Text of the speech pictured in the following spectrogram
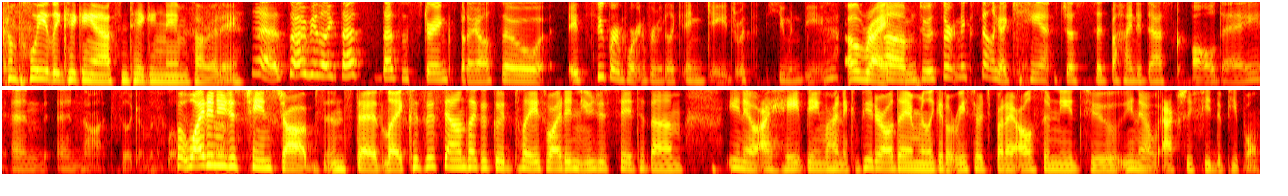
completely kicking ass and taking names already. Yeah, so I mean, like that's that's a strength, but I also it's super important for me to like engage with human beings. Oh, right. Um, to a certain extent, like I can't just sit behind a desk all day and and not feel like I'm gonna blow. But why didn't you just change jobs instead? Like, because this sounds like a good place. Why didn't you just say to them, you know, I hate being behind a computer all day. I'm really good at research, but I also need to, you know, actually feed the people.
